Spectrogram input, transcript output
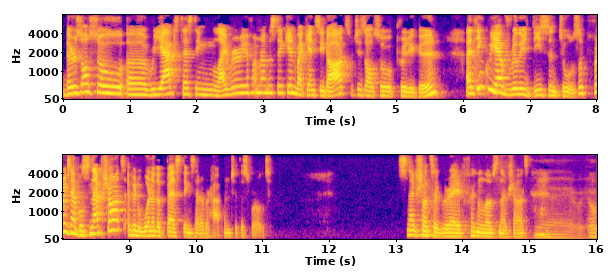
there's also a React testing library, if I'm not mistaken, by Kent C. Dodds, which is also pretty good. I think we have really decent tools. So, for example, snapshots have been one of the best things that ever happened to this world. Snapshots are great. I fucking love snapshots. Yeah.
